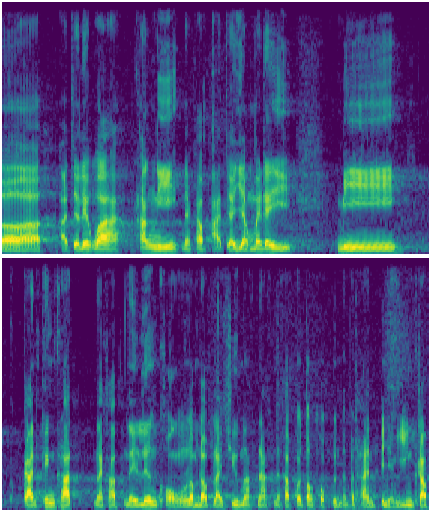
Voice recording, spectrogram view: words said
อออาจจะเรียกว่าครั้งนี้นะครับอาจจะยังไม่ได้มีการเคร่งครัดนะครับในเรื่องของลำดับรายชื่อมากนักนะครับก็ต้องขอบคุณท่านประธานเป็นอย่างยิ่งครับ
